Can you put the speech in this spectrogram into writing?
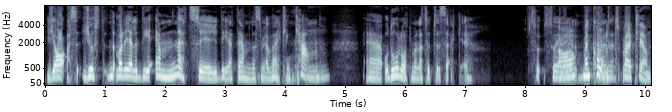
ja alltså, just vad det gäller det ämnet så är ju det ett ämne som jag verkligen kan. Mm. Eh, och då låter man naturligtvis säker. Så, så det Ja, ju. men coolt, verkligen.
